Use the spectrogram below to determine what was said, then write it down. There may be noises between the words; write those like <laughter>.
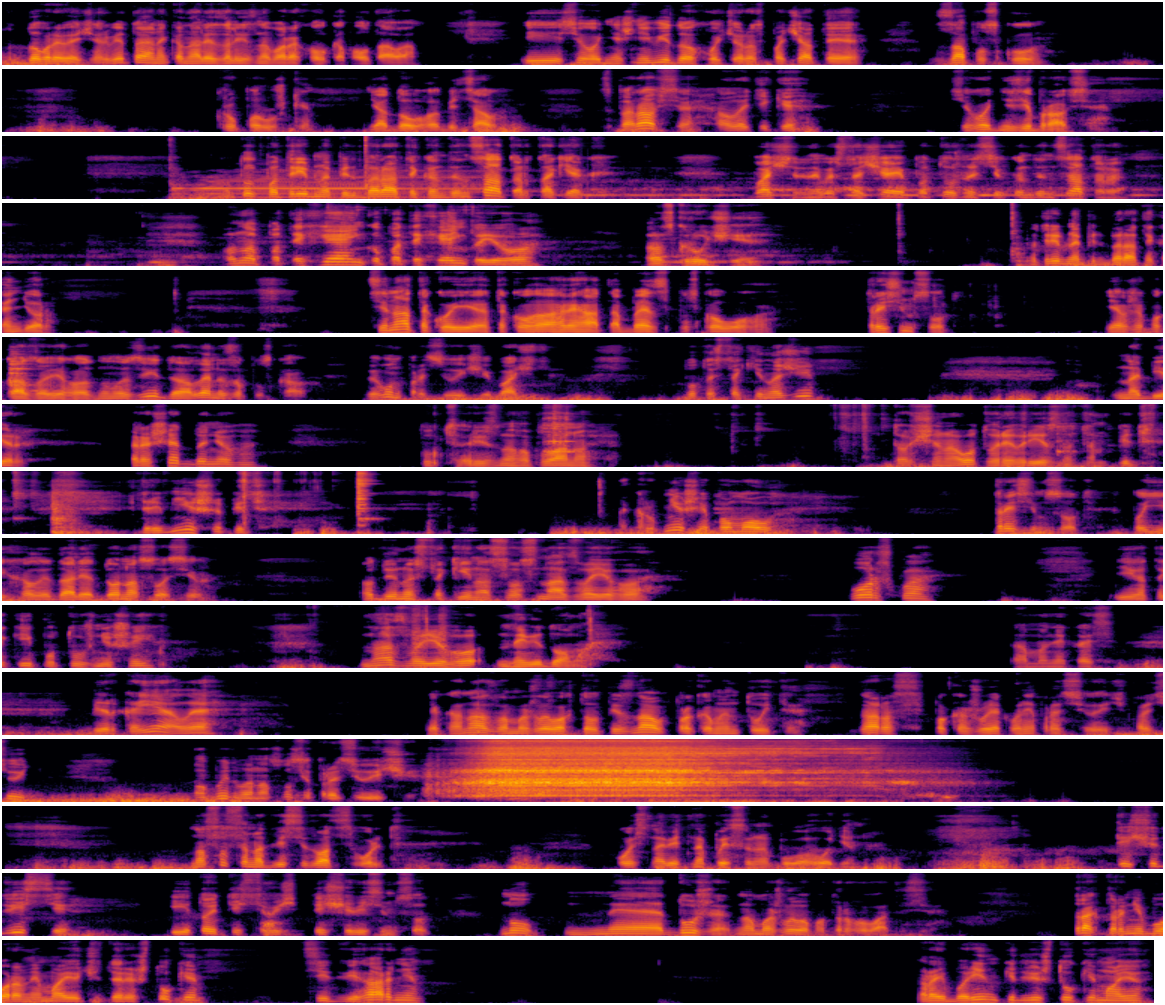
Добрий вечір. Вітаю на каналі Залізна Барахолка Полтава. І сьогоднішнє відео хочу розпочати з запуску крупорушки. Я довго обіцяв, збирався, але тільки сьогодні зібрався. Тут потрібно підбирати конденсатор, так як, бачите, не вистачає потужності конденсатора. Воно потихеньку, потихеньку його розкручує потрібно підбирати кондьор. Ціна такої, такого агрегата без пускового 3700. Я вже показував його одному з відео, але не запускав. Двигун працюючий, бачите. Тут ось такі ножі, набір решет до нього. Тут різного плану. Товщина отворів різна, там під дрібніше, під крупніший помол. 3700. Поїхали далі до насосів. Один ось такий насос, назва його Ворскла. І отакий потужніший. Назва його невідома. Там вон якась бірка є, але яка назва, можливо, хто впізнав, прокоментуйте. Зараз покажу, як вони працюють. Працюють обидва насоси працюючі. Насоси на 220 вольт. Ось навіть написано було годин. 1200 і той 1800. Ну, не дуже, але можливо поторгуватися. Тракторні борони маю 4 штуки. Ці дві гарні. Райборінки 2 штуки маю.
